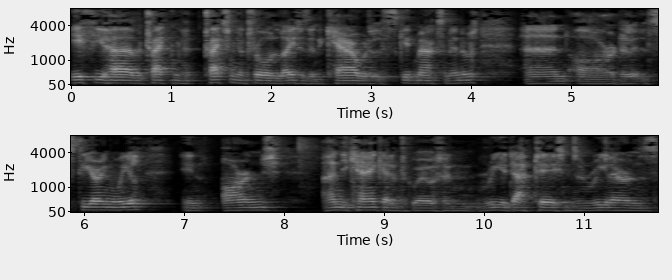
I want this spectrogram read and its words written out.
if you have a traction, traction control light as in a car with little skid marks on the end of it, and or the little steering wheel in orange, and you can't get them to go out and readaptations and relearns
